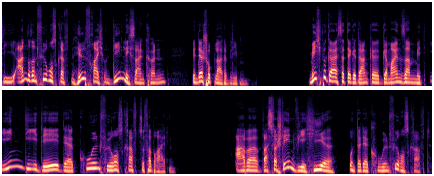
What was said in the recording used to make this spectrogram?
die anderen Führungskräften hilfreich und dienlich sein können, in der Schublade blieben. Mich begeistert der Gedanke, gemeinsam mit Ihnen die Idee der coolen Führungskraft zu verbreiten. Aber was verstehen wir hier unter der coolen Führungskraft?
